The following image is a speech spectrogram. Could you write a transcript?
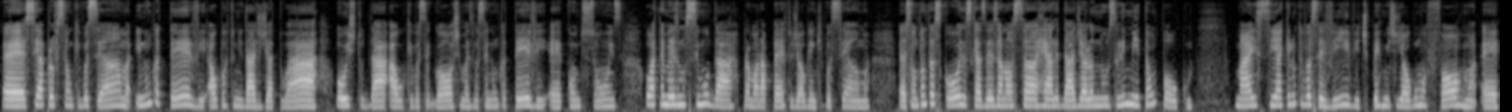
é, se é a profissão que você ama e nunca teve a oportunidade de atuar ou estudar algo que você goste, mas você nunca teve é, condições, ou até mesmo se mudar para morar perto de alguém que você ama. É, são tantas coisas que às vezes a nossa realidade ela nos limita um pouco. Mas se aquilo que você vive te permite de alguma forma é,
